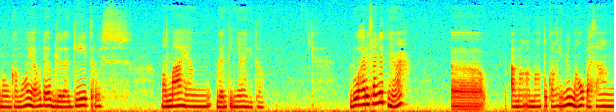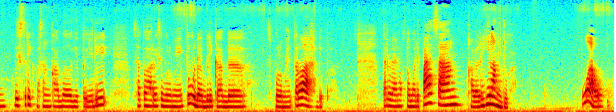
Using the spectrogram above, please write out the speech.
mau gak mau ya udah beli lagi terus mama yang gantinya gitu. Dua hari selanjutnya uh, amang-amang tukang ini mau pasang listrik pasang kabel gitu. Jadi satu hari sebelumnya itu udah beli kabel 10 meter lah gitu. Terus dan waktu mau dipasang kabelnya hilang juga. Wow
